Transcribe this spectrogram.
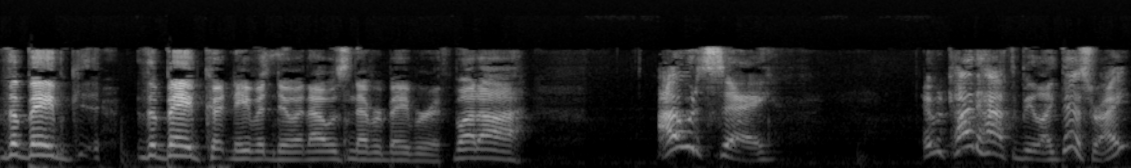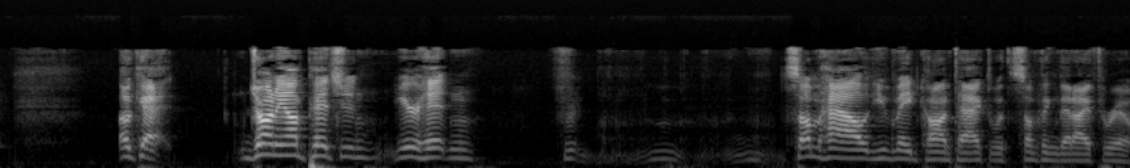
The babe, the babe couldn't even do it. and I was never Babe Ruth, but uh, I would say it would kind of have to be like this, right? Okay, Johnny, I'm pitching, you're hitting. Somehow you've made contact with something that I threw,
